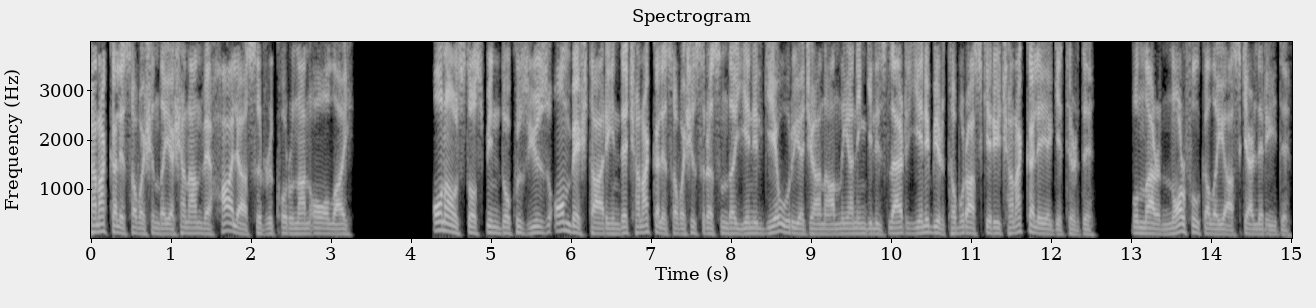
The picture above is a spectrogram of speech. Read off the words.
Çanakkale Savaşı'nda yaşanan ve hala sırrı korunan o olay, 10 Ağustos 1915 tarihinde Çanakkale Savaşı sırasında yenilgiye uğrayacağını anlayan İngilizler yeni bir tabur askeri Çanakkale'ye getirdi. Bunlar Norfolk alayı askerleriydi.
